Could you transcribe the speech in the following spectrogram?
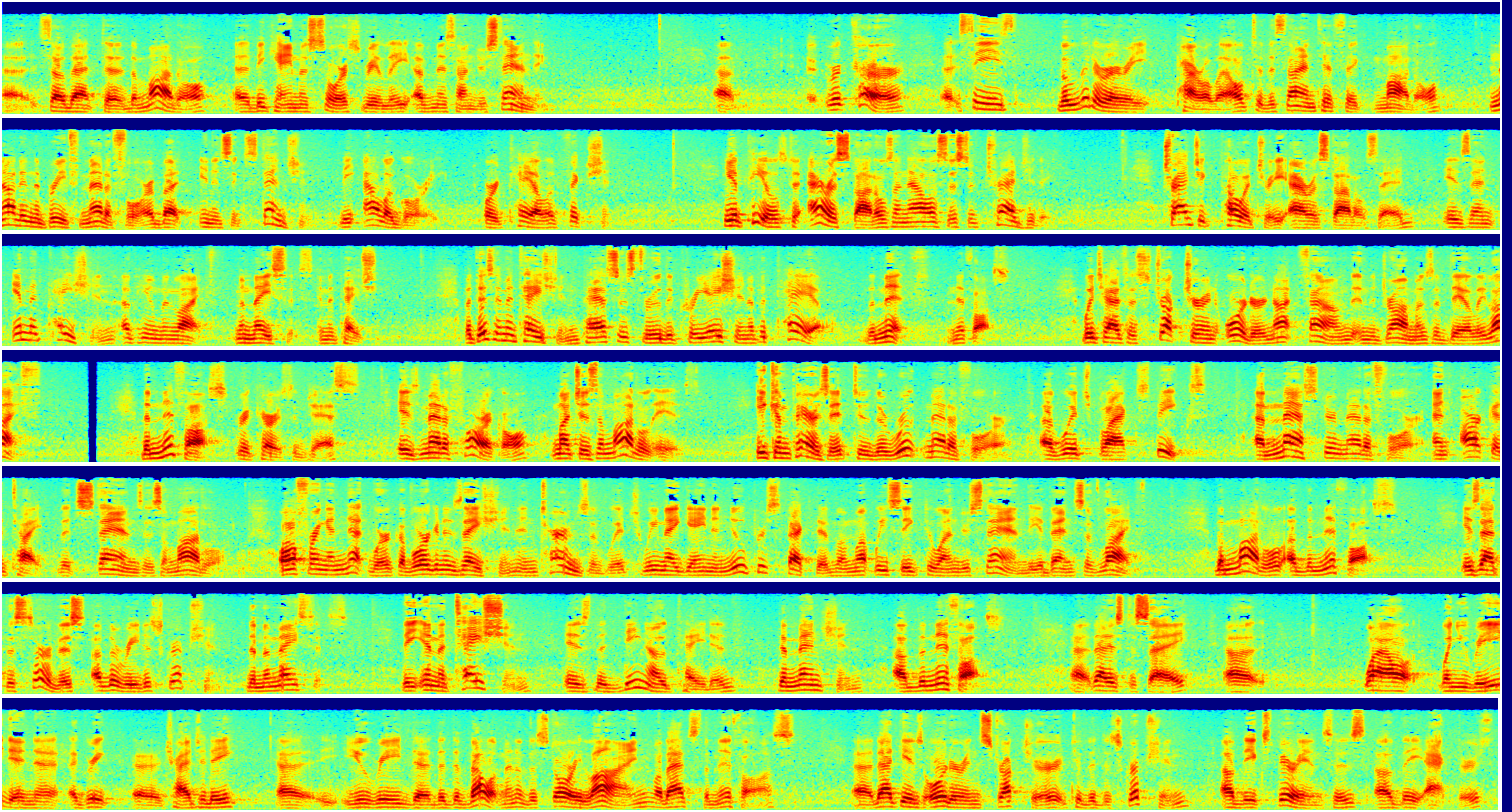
uh, so that uh, the model uh, became a source really of misunderstanding. Uh, uh, sees the literary parallel to the scientific model not in the brief metaphor, but in its extension, the allegory or tale of fiction. He appeals to Aristotle's analysis of tragedy. Tragic poetry, Aristotle said, is an imitation of human life, mimesis, imitation. But this imitation passes through the creation of a tale, the myth, mythos, which has a structure and order not found in the dramas of daily life. The mythos, Ricoeur suggests, is metaphorical much as a model is. He compares it to the root metaphor of which Black speaks, a master metaphor, an archetype that stands as a model, offering a network of organization in terms of which we may gain a new perspective on what we seek to understand, the events of life. The model of the mythos is at the service of the redescription, the mimesis. The imitation is the denotative dimension of the mythos. Uh, that is to say, uh, while when you read in a, a Greek uh, tragedy, uh, you read the development of the storyline, well, that's the mythos. Uh, that gives order and structure to the description of the experiences of the actors.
